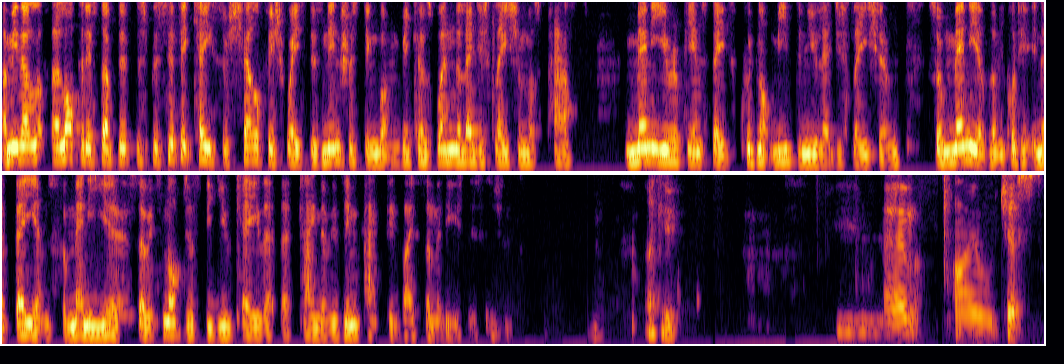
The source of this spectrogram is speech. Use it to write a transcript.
I mean, a, a lot of this stuff, the, the, specific case of shellfish waste is an interesting one because when the legislation was passed, many European states could not meet the new legislation. So many of them put it in abeyance for many years. So it's not just the UK that, that kind of is impacted by some of these decisions. Thank you. Um, I'll just,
